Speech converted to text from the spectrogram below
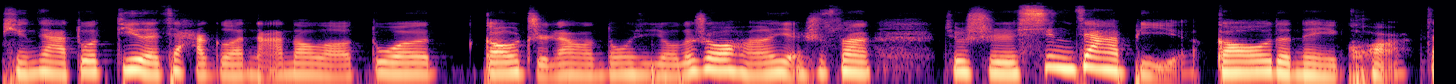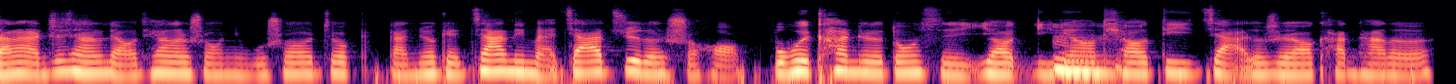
评价多低的价格拿到了多高质量的东西，有的时候好像也是算就是性价比高的那一块儿。咱俩之前聊天的时候，你不说就感觉给家里买家具的时候，不会看这个东西要一定要挑低价，就是要看它的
